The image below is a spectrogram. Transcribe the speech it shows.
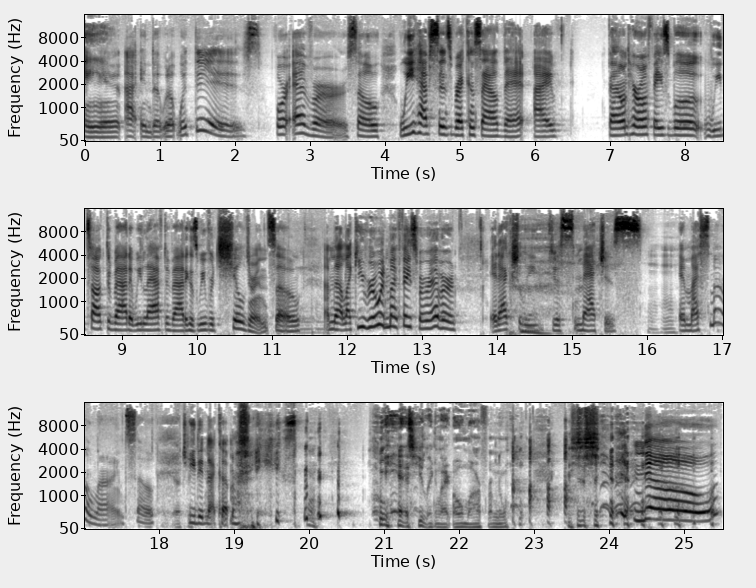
and I ended up with this forever. So we have since reconciled that. I found her on Facebook. We talked about it. We laughed about it because we were children. So I'm not like, you ruined my face forever. It actually just matches mm-hmm. in my smile line. So he did not cut my face. yeah, she looking like Omar from the. no,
